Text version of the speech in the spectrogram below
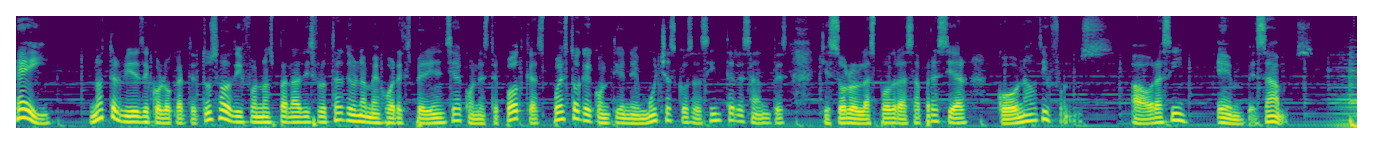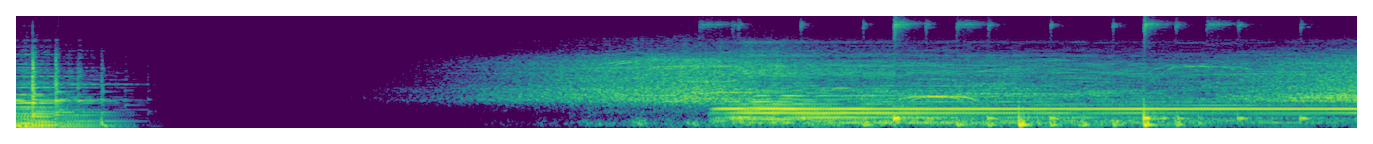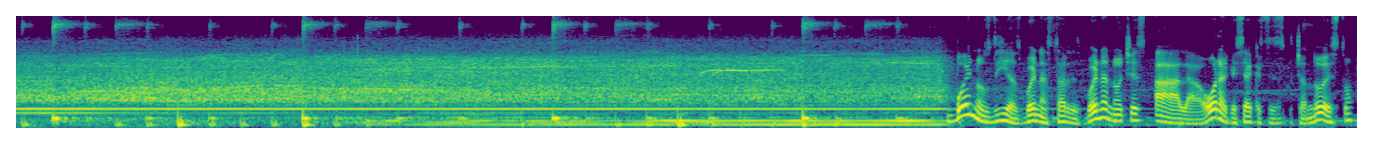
Hey, no te olvides de colocarte tus audífonos para disfrutar de una mejor experiencia con este podcast, puesto que contiene muchas cosas interesantes que solo las podrás apreciar con audífonos. Ahora sí, empezamos. Buenas tardes, buenas noches a la hora que sea que estés escuchando esto.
